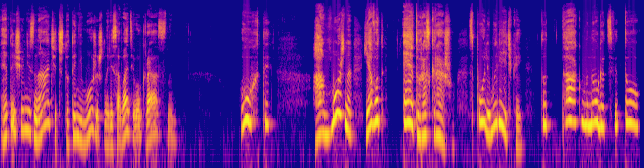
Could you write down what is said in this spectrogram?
это еще не значит, что ты не можешь нарисовать его красным. Ух ты! А можно я вот эту раскрашу с полем и речкой? Тут так много цветов.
